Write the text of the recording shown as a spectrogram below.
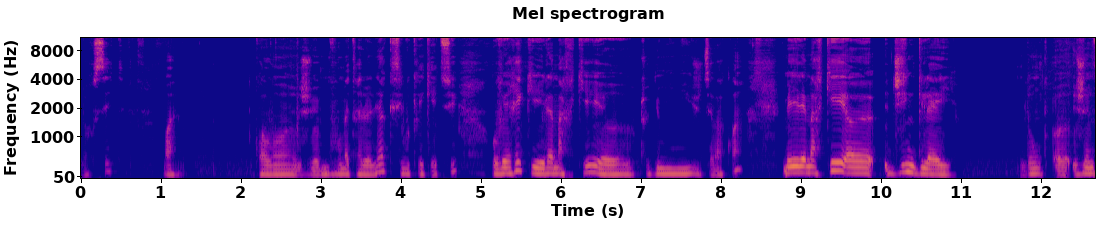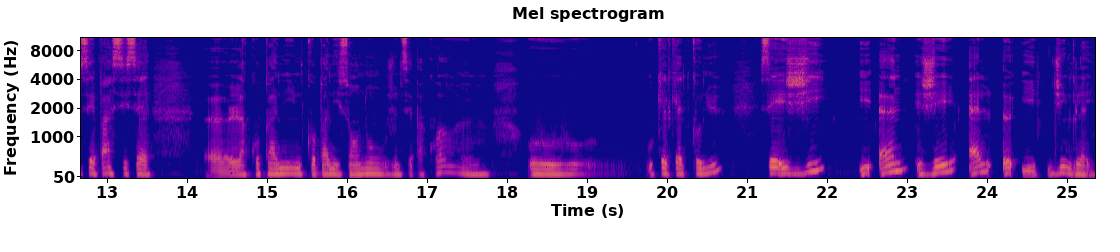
leur site, voilà, je vous mettrai le lien, si vous cliquez dessus, vous verrez qu'il est marqué, euh, tout mini, je ne sais pas quoi, mais il est marqué euh, Jingley. Donc, euh, je ne sais pas si c'est euh, la compagnie, une compagnie sans nom, ou je ne sais pas quoi, ou, ou quelqu'un de connu. C'est J-I-N-G-L-E-I, Jingley.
